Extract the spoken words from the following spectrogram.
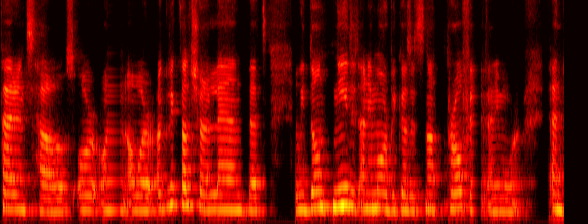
parents' house or on our agricultural land that we don't need it anymore because it's not profit anymore. And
